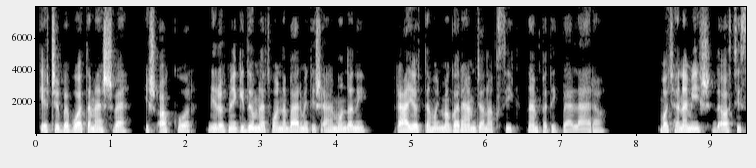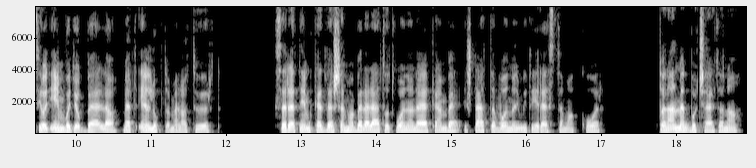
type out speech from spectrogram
Kétségbe voltam esve, és akkor, mielőtt még időm lett volna bármit is elmondani, rájöttem, hogy maga rám gyanakszik, nem pedig Bellára. Vagy ha nem is, de azt hiszi, hogy én vagyok Bella, mert én loptam el a tört. Szeretném, kedvesem, ha belelátott volna a lelkembe, és látta volna, hogy mit éreztem akkor. Talán megbocsátana.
